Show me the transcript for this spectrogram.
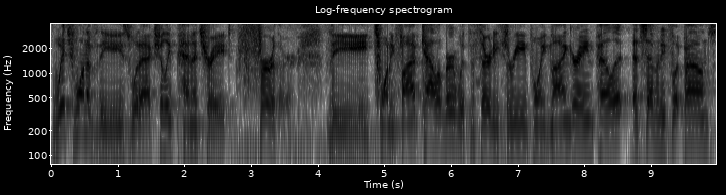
which one of these would actually penetrate further the 25 caliber with the 33.9 grain pellet at 70 foot pounds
